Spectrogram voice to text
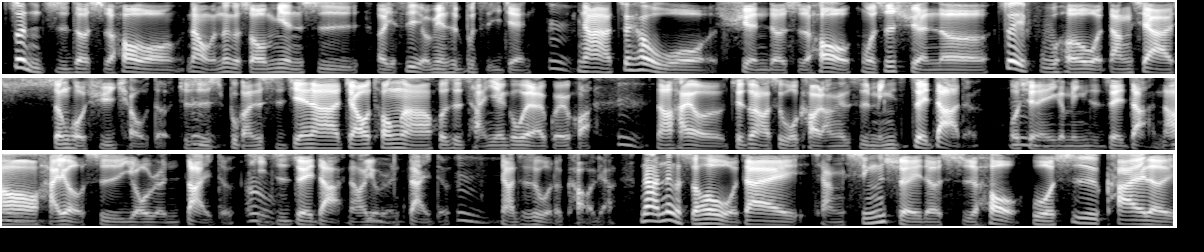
正职的时候哦，那我那个时候面试，呃，也是有面试不止一间。嗯那最后我选的时候，我是选了最符合我当下生活需求的，就是嗯不管是时间啊、交通啊，或是产业跟未来规划。嗯然后还有最重要的是，我考量的是名字最大的，我选了一个名字最大，然后还有是有人带的，嗯体制最大，然后有人带的。嗯那这是我的考量。那那个时候我在讲薪水的时候，我是开了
